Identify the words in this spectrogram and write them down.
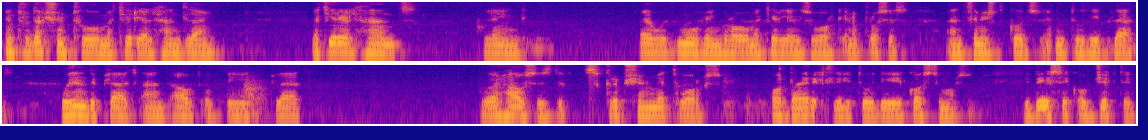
Introduction to material handling. Material handling uh, with moving raw materials work in a process and finished goods into the plant, within the plant and out of the plant, warehouses, the description networks, or directly to the customers. The basic objective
